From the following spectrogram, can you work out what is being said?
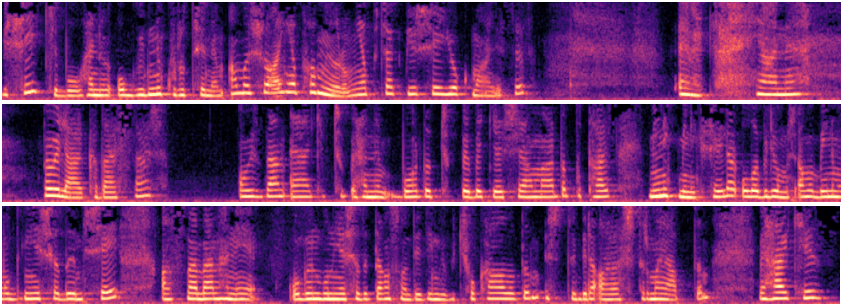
bir şey ki bu. Hani o günlük rutinim. Ama şu an yapamıyorum. Yapacak bir şey yok maalesef. Evet yani böyle arkadaşlar. O yüzden eğer ki tüp hani bu arada tüp bebek yaşayanlarda bu tarz minik minik şeyler olabiliyormuş. Ama benim o gün yaşadığım şey aslında ben hani o gün bunu yaşadıktan sonra dediğim gibi çok ağladım. Üstüne bir araştırma yaptım. Ve herkes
